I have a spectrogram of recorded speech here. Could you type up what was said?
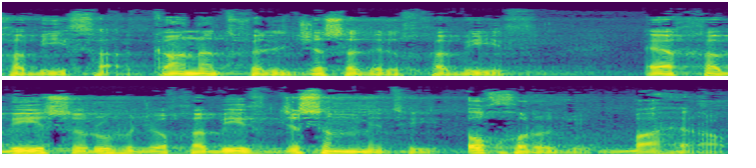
खबीसा, कानत फिल जसदिल खबीस। ए खबीस रूह, जो खबीस जिसम में थी, उखरुजी, बाहर आओ।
